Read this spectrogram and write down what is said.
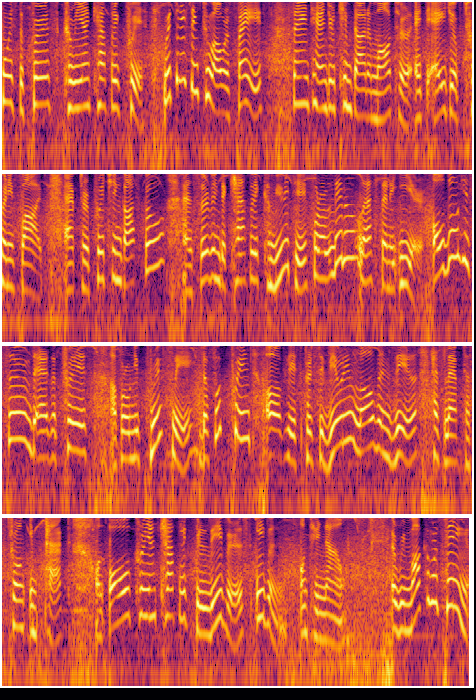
who is the first Korean Catholic priest. Witnessing to our faith, Saint Andrew Kim died a martyr at the age of 25 after preaching gospel and serving the Catholic community for a little less than a year. Although he served as a priest for only briefly, the footprint of his persevering love and zeal has left a strong impact on all Korean Catholic believers even until now. A remarkable thing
